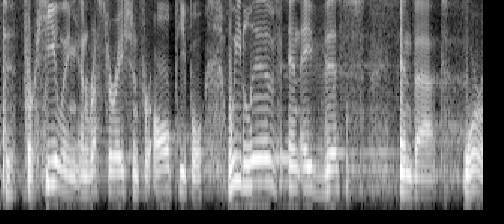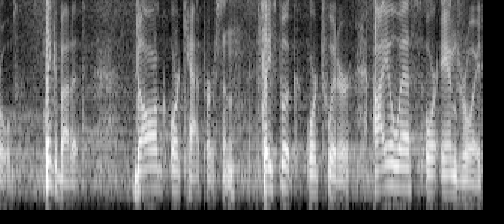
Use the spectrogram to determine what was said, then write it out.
to, for healing and restoration for all people. We live in a this and that world. Think about it. Dog or cat person, Facebook or Twitter, iOS or Android,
